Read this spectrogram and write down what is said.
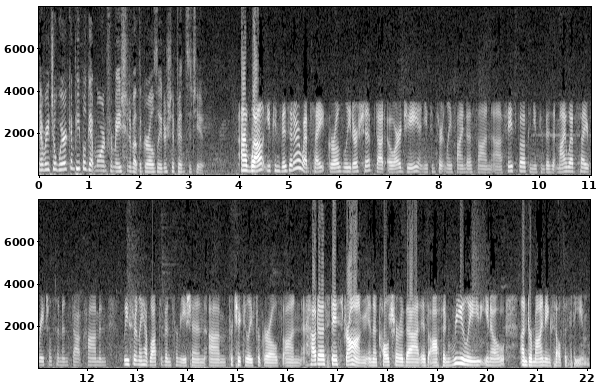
Now, Rachel, where can people get more information about the Girls Leadership Institute? Uh, well, you can visit our website, girlsleadership.org, and you can certainly find us on uh, Facebook, and you can visit my website, rachelsimmons.com, and we certainly have lots of information, um, particularly for girls, on how to stay strong in a culture that is often really, you know, undermining self-esteem.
